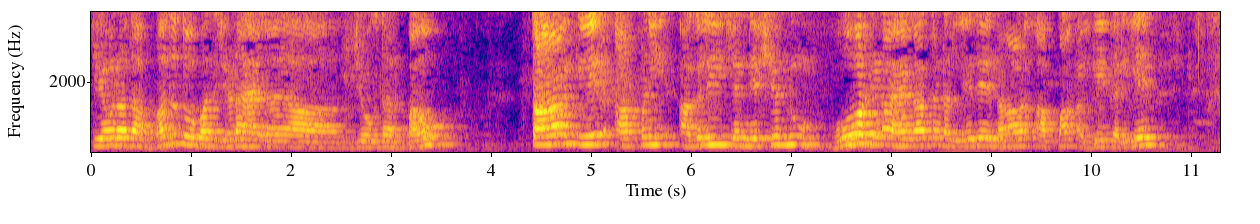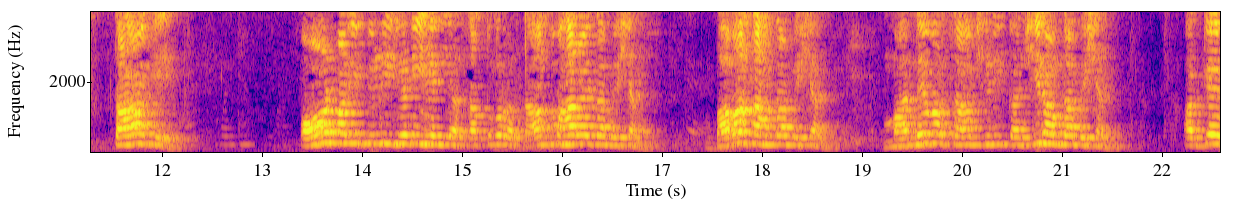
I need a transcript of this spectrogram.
ਕਿ ਉਹਨਾਂ ਦਾ ਵੱਧ ਤੋਂ ਵੱਧ ਜਿਹੜਾ ਹੈਗਾ ਆ, ਯੋਗਦਾਨ ਪਾਓ ਤਾਂ ਕਿ ਆਪਣੀ ਅਗਲੀ ਜਨਰੇਸ਼ਨ ਨੂੰ ਹੋਰ ਜਿਹੜਾ ਹੈਗਾ ਧੜੱਲੇ ਦੇ ਨਾਲ ਆਪਾਂ ਅੱਗੇ ਕਰੀਏ। ਤਾਂ ਕਿ ਆਉਣ ਵਾਲੀ ਪੀੜ੍ਹੀ ਜਿਹੜੀ ਹੈਗੀ ਆ, ਸਤਿਗੁਰ ਅਰਦਾਸ ਮਹਾਰਾਜ ਦਾ ਮਿਸ਼ਨ, ਬਾਬਾ ਸਾਹਿਬ ਦਾ ਮਿਸ਼ਨ, ਮਾਨੇਵਰ ਸਾਹਿਬ ਸ਼੍ਰੀ ਕੰਸ਼ੀ ਰਾਮ ਦਾ ਮਿਸ਼ਨ, ਅੱਗੇ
